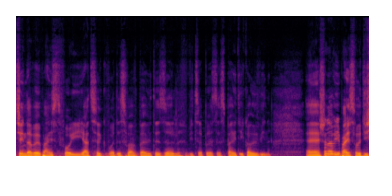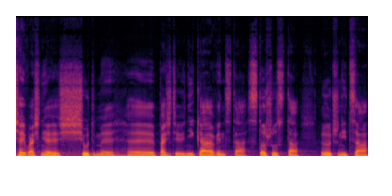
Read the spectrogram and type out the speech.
Dzień dobry Państwu i Jacek Władysław Bertyzel, wiceprezes partii Korwin. E, Szanowni Państwo, dzisiaj właśnie 7 e, października, więc ta 106. rocznica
